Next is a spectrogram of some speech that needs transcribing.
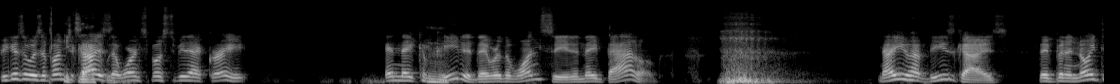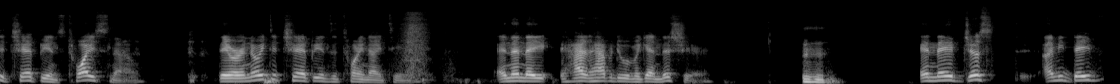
Because it was a bunch of guys that weren't supposed to be that great. And they competed. They were the one seed and they battled. Now you have these guys. They've been anointed champions twice now. They were anointed champions in 2019. And then they had it happen to them again this year. Mhm. And they've just I mean, they've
